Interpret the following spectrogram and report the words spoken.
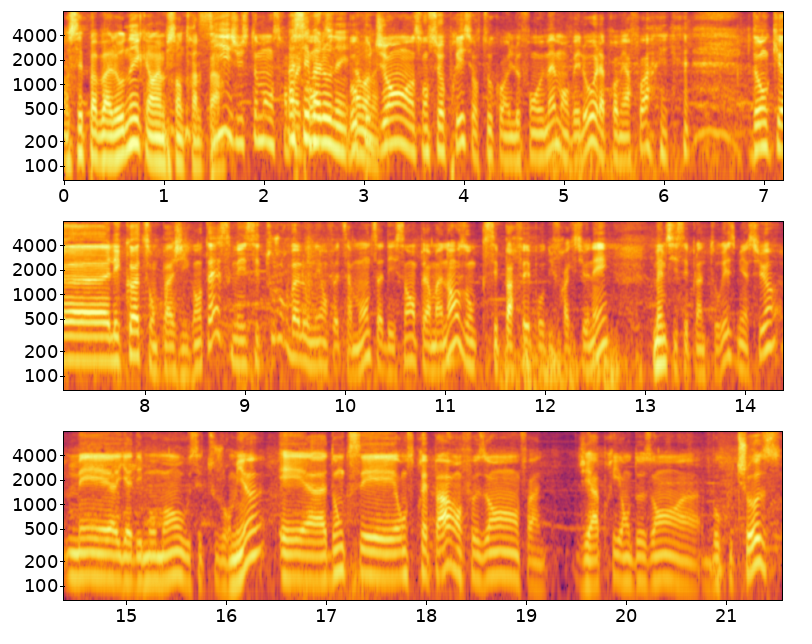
On s'est pas ballonné quand même, Central Park. Si justement on se rend Ah, pas compte. Ah, beaucoup voilà. de gens sont surpris, surtout quand ils le font eux-mêmes en vélo la première fois. donc euh, les côtes sont pas gigantesques, mais c'est toujours vallonné en fait, ça monte, ça descend en permanence, donc c'est parfait pour du fractionné, même si c'est plein de touristes bien sûr, mais euh, il y a des moments où c'est toujours mieux. Et euh, donc c'est, on se prépare en faisant, enfin j'ai appris en deux ans euh, beaucoup de choses.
